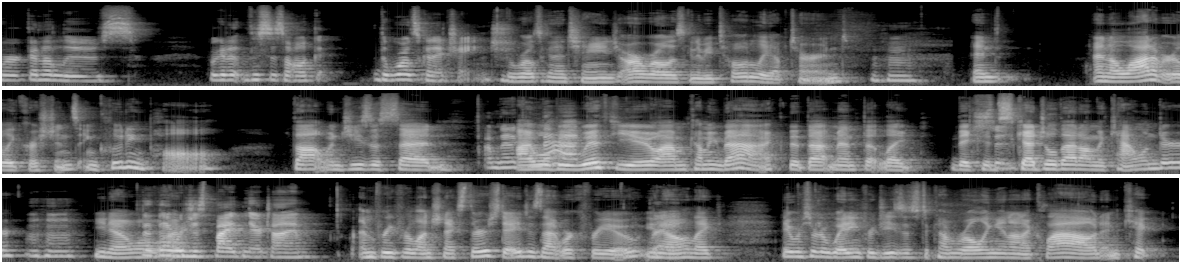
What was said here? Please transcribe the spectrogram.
we're going to lose. We're gonna. This is all. The world's going to change. The world's going to change. Our world is going to be totally upturned. Mm-hmm. And and a lot of early Christians, including Paul, thought when Jesus said, I'm going to. "I will back. be with you. I'm coming back," that that meant that like they could Soon. schedule that on the calendar. Mm-hmm. You know, well, That they were I'm- just biding their time. I'm free for lunch next Thursday. Does that work for you? You know, like they were sort of waiting for Jesus to come rolling in on a cloud and kick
